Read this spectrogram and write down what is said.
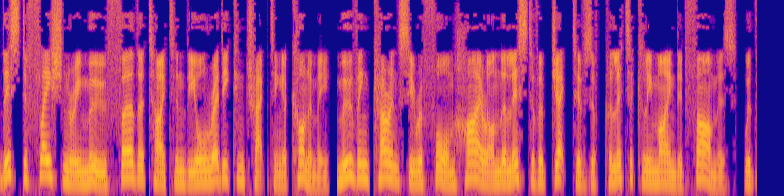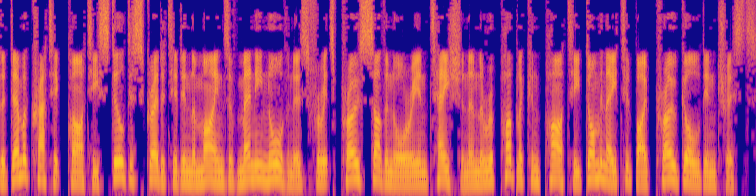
This deflationary move further tightened the already contracting economy, moving currency reform higher on the list of objectives of politically minded farmers, with the Democratic Party still discredited in the minds of many Northerners for its pro-Southern orientation and the Republican Party dominated by pro-gold interests.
